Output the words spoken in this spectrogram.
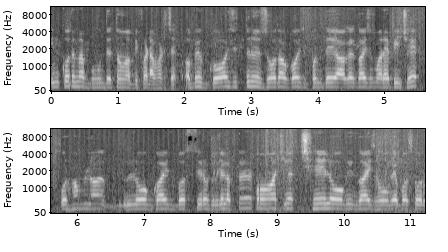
इनको तो मैं भून देता हूँ अभी फटाफट से। अबे गाइस इतने ज़्यादा गाइस बंदे आ गए गाइस हमारे पीछे, और हम लोग गाइस बस सिर्फ़, मुझे लगता है पाँच या छः लोग ही गाइस होंगे बस, और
